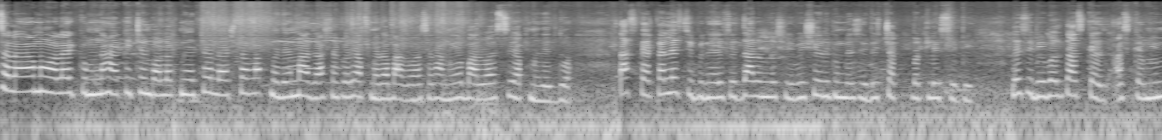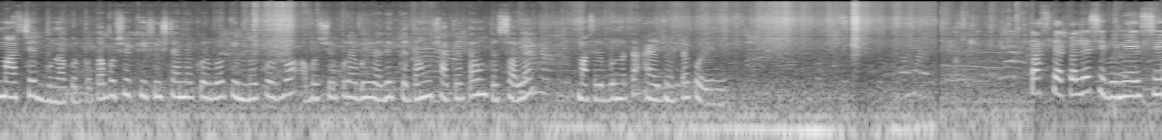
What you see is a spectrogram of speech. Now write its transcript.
আসসালামু আলাইকুম। নাহা কিচেন ব্লক নিয়ে চলে আসলাম। আপনাদের মাঝে আশা করি আপনারা ভালো আছেন, আমিও ভালো আছি আপনাদের দোয়া। আজকে একটা রেসিপি নিয়েছি দারুণ রেসিপি সেরকম রেসিপি চটপট রেসিপি রেসিপি বলতে আজকে আজকে আমি মাছের বোনা করব। তো অবশ্যই কী সিস্টেমে করব কীভাবে করব, অবশ্যই পুরো ভিডিও দেখতে থাকুন, সাথে থাকুন। তো চলে মাছের বোনাটা আয়োজনটা করে নিই। আজকে একটা রেসিপি নিয়েছি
